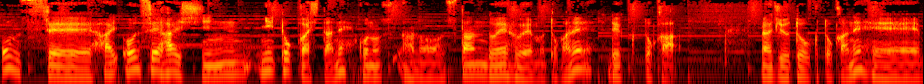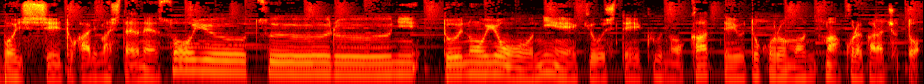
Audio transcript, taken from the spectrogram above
音声、はい、音声配信に特化したね、この、あの、スタンド FM とかね、 REC とか、ラジオトークとかね、えー、 Voicy とかありましたよね。そういうツールにどのように影響していくのかっていうところも、まあこれからちょっと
